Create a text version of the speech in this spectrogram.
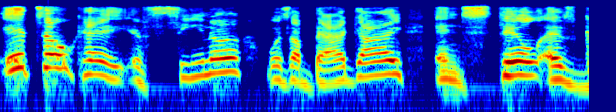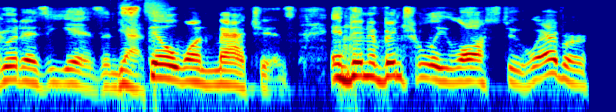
it's okay if Cena was a bad guy and still as good as he is and Yes. still won matches and then eventually lost to whoever.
